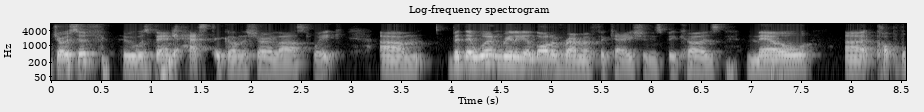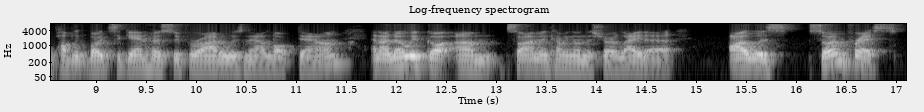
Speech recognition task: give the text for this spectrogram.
Joseph, who was fantastic yep. on the show last week. Um, but there weren't really a lot of ramifications because Mel uh, cop the public votes again. Her super idol is now locked down. And I know we've got um, Simon coming on the show later. I was so impressed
